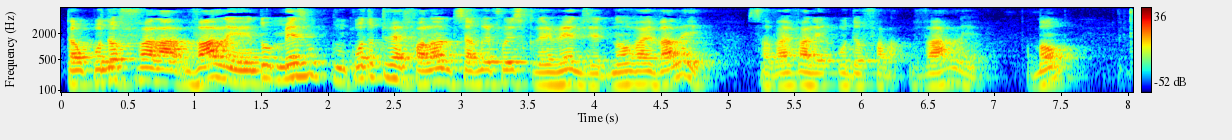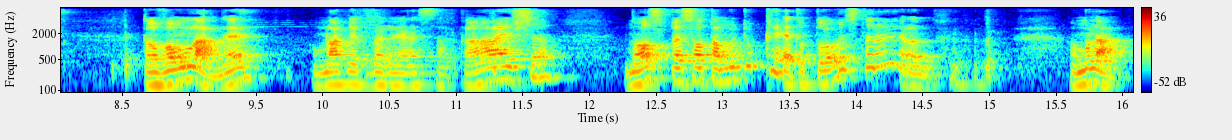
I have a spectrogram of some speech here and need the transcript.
Então, quando eu falar valendo, mesmo enquanto eu estiver falando, se alguém for escrevendo, gente, não vai valer. Só vai valer quando eu falar valendo, tá bom? Então, vamos lá, né? Vamos lá ver que vai ganhar essa caixa. Nossa, o pessoal tá muito quieto, eu tô estranhando. vamos lá.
